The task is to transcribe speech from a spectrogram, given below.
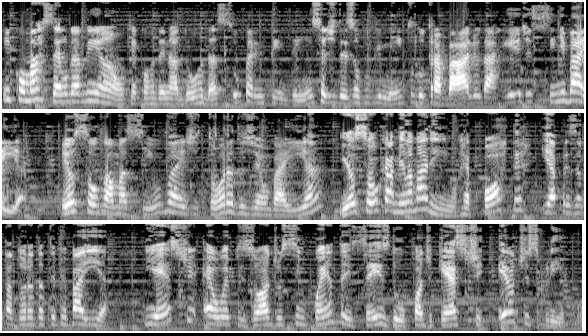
e com Marcelo Gavião, que é coordenador da Superintendência de Desenvolvimento do Trabalho da Rede Cine Bahia. Eu sou Valma Silva, editora do Geão Bahia. E eu sou Camila Marinho, repórter e apresentadora da TV Bahia. E este é o episódio 56 do podcast Eu Te Explico.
